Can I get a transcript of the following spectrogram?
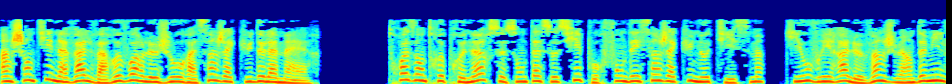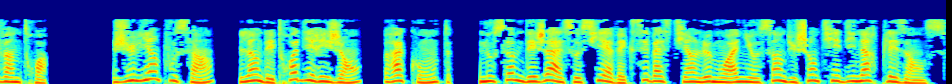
un chantier naval va revoir le jour à Saint-Jacques-de-la-Mer. Trois entrepreneurs se sont associés pour fonder Saint-Jacques Nautisme, qui ouvrira le 20 juin 2023. Julien Poussin, l'un des trois dirigeants, raconte, nous sommes déjà associés avec Sébastien Lemoigne au sein du chantier Dinard Plaisance.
